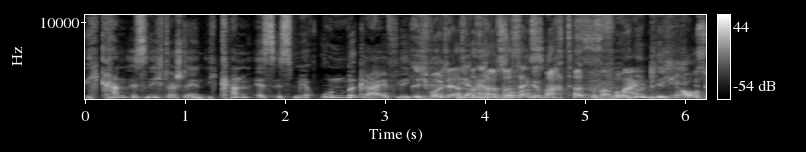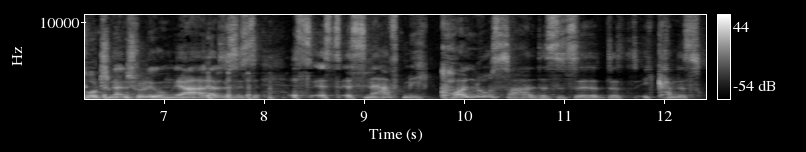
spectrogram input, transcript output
Ich kann es nicht verstehen. Ich kann, es ist mir unbegreiflich. Ich wollte erst mal sagen, was er gemacht hat, bevor vermeintlich rausrutschen. Entschuldigung, ja, also es ist, es, es, es nervt mich kolossal. Das ist, äh, das, ich kann das,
